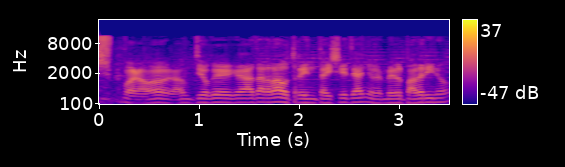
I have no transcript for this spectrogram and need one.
Bueno, a un tío que ha tardado 37 años en ver el padrino.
